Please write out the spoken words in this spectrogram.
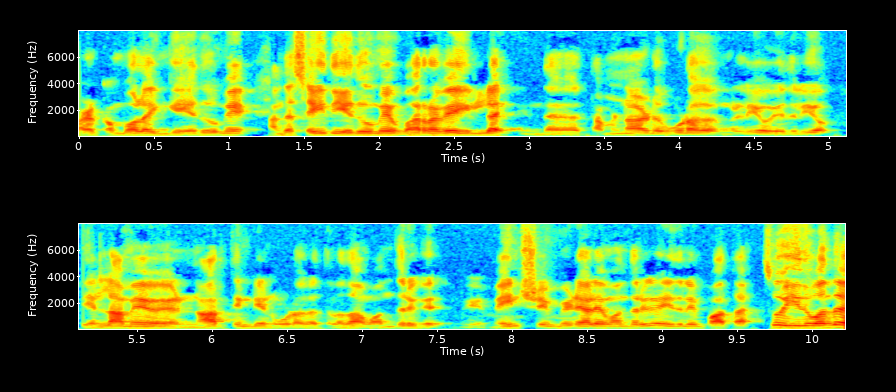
வழக்கம் போல இங்க எதுவுமே அந்த செய்தி எதுவுமே வரவே இல்லை. இந்த தமிழ்நாடு ஊடகங்கள்லையோ எதுலையோ எல்லாமே நார்த் இந்தியன் ஊடகத்துல தான் வந்திருக்கு. மெயின் ஸ்ட்ரீம் மீடியாலே வந்திருக்கு இதுலேயும் பார்த்தேன். ஸோ இது வந்து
